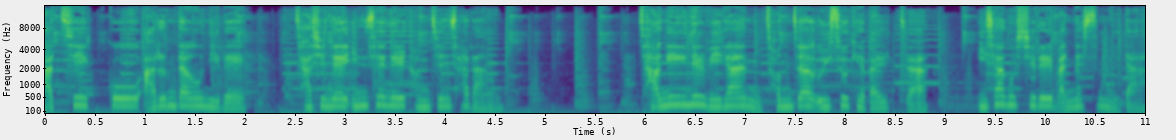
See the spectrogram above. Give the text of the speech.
가치 있고 아름다운 일에 자신의 인생을 던진 사람. 장애인을 위한 전자의수 개발자 이상우 씨를 만났습니다.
